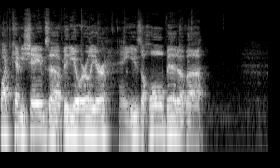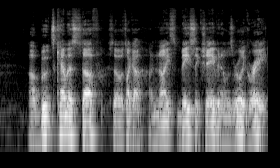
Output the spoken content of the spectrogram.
Watched Kevy Shave's uh, video earlier, and he used a whole bit of uh, Boots Chemist stuff. So it's like a, a nice basic shave, and it was really great.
